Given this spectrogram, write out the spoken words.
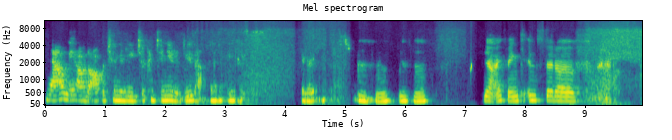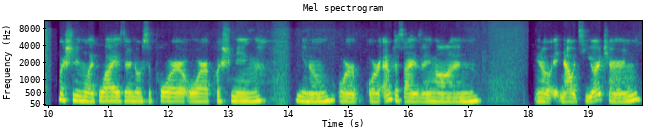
now we have the opportunity to continue to do that and i think it's very interesting Mm-hmm, mm-hmm. Yeah, I think instead of questioning like why is there no support or questioning, you know, or or emphasizing on, you know, now it's your turn.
